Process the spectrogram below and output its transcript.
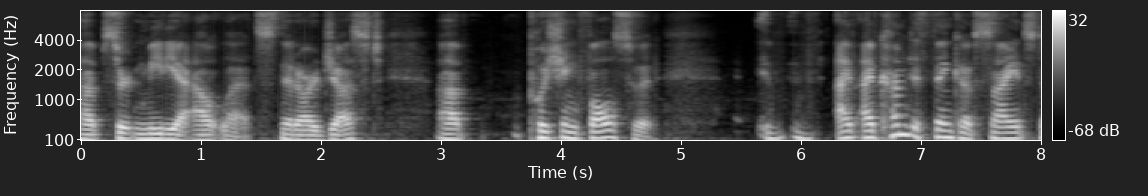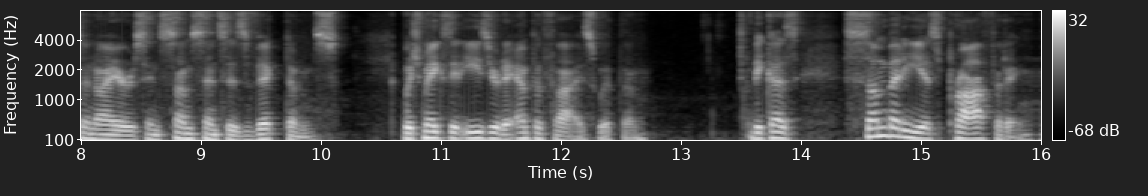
uh, certain media outlets that are just uh, pushing falsehood. I've, I've come to think of science deniers in some sense as victims, which makes it easier to empathize with them. Because somebody is profiting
